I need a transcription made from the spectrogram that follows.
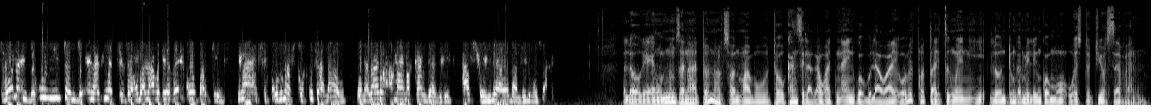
sibona nje kuyinto nje engasincedisa ngoba labo they are very cooperative. Nxa sikhuluma sixoxisa lawo bona laba amanye ama-candidates-ke asijoyinileyo ebandleni busayo lo-ke ngumnumzana donaldson mabutho ukhansila kaward 9 kobulawayo obexoxa ecingweni lo ntungameli nkomo westudio 7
